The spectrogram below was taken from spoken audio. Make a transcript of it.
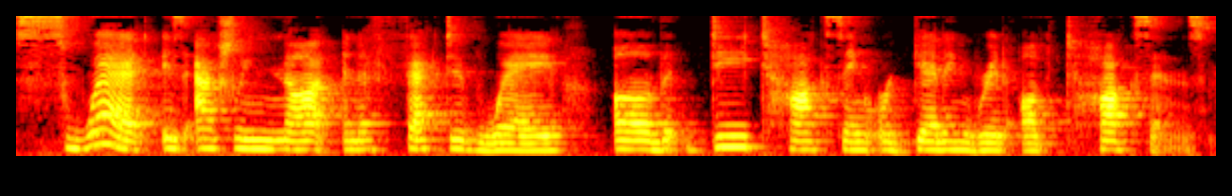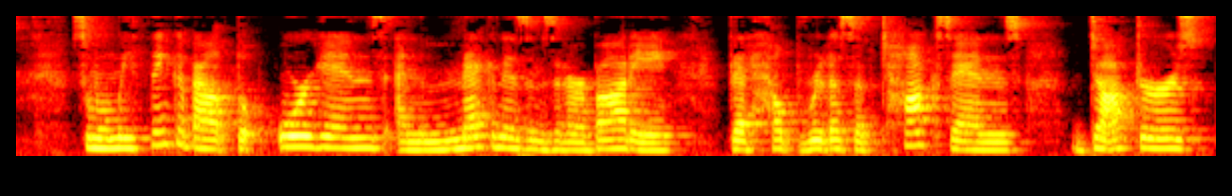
sweat is actually not an effective way of detoxing or getting rid of toxins. So when we think about the organs and the mechanisms in our body that help rid us of toxins, doctors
